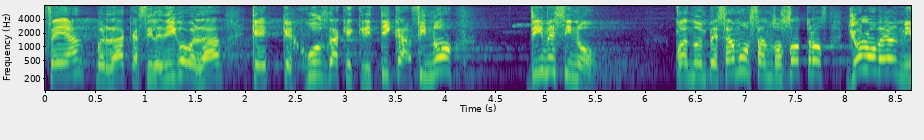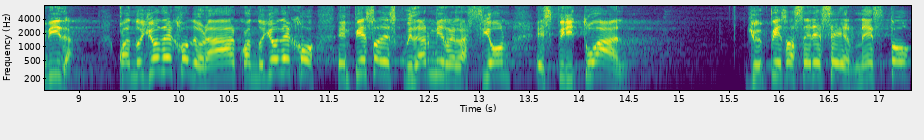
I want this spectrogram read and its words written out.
fea, ¿verdad? Que así le digo, ¿verdad? Que, que juzga, que critica. Si no, dime si no. Cuando empezamos a nosotros, yo lo veo en mi vida. Cuando yo dejo de orar, cuando yo dejo, empiezo a descuidar mi relación espiritual, yo empiezo a ser ese Ernesto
